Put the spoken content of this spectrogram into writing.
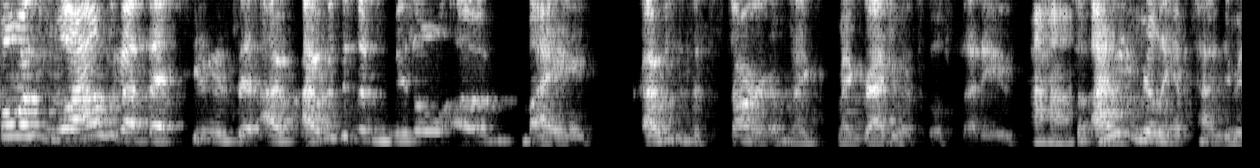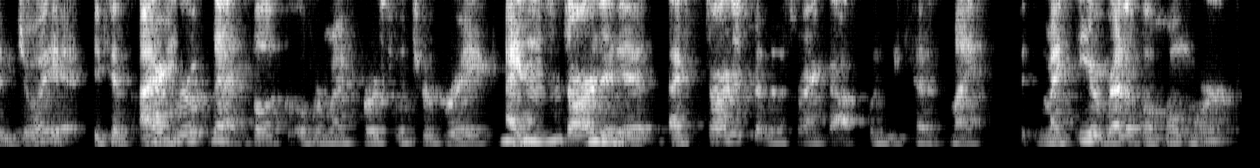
Well, what's wild about that too is that I, I was in the middle of my I was at the start of my, my graduate school studies. Uh-huh. So I didn't really have time to enjoy it because I right. wrote that book over my first winter break. Mm-hmm. I started it. I started Feminist Ryan Gosling because my my theoretical homework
